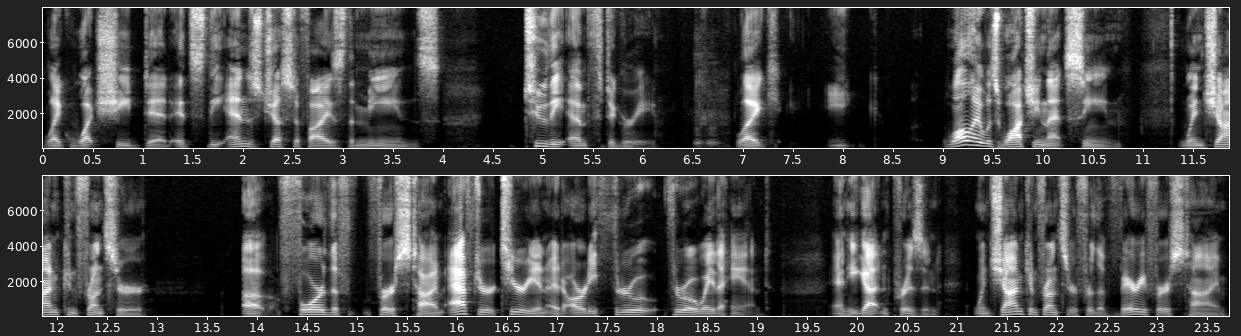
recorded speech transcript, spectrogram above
like what she did. It's the ends justifies the means to the nth degree. Like, y- while I was watching that scene, when Jon confronts her uh, for the f- first time after Tyrion had already threw threw away the hand and he got imprisoned. When Jon confronts her for the very first time,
